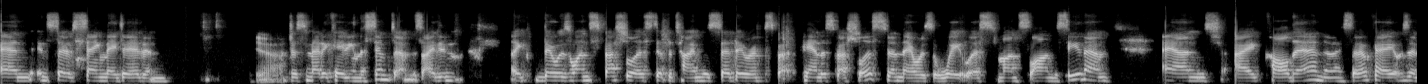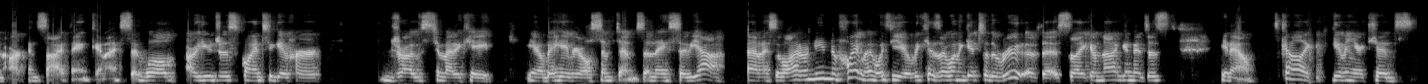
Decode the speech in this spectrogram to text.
and instead of saying they did and Yeah. just medicating the symptoms. I didn't like there was one specialist at the time who said they were a panda specialist and there was a wait list months long to see them. And I called in and I said, okay, it was in Arkansas, I think. And I said, well, are you just going to give her drugs to medicate, you know, behavioral symptoms? And they said, yeah. And I said, well, I don't need an appointment with you because I want to get to the root of this. Like, I'm not going to just, you know, it's kind of like giving your kids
